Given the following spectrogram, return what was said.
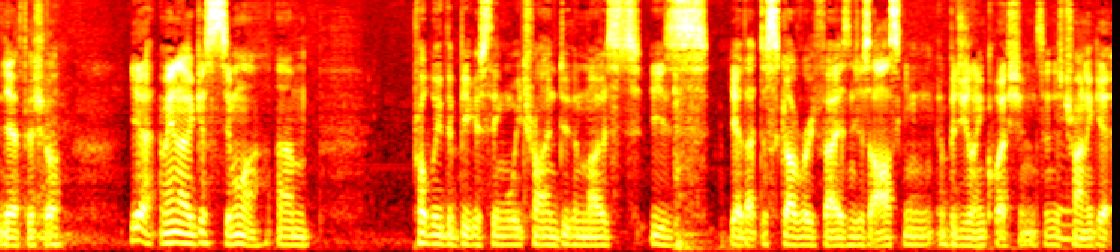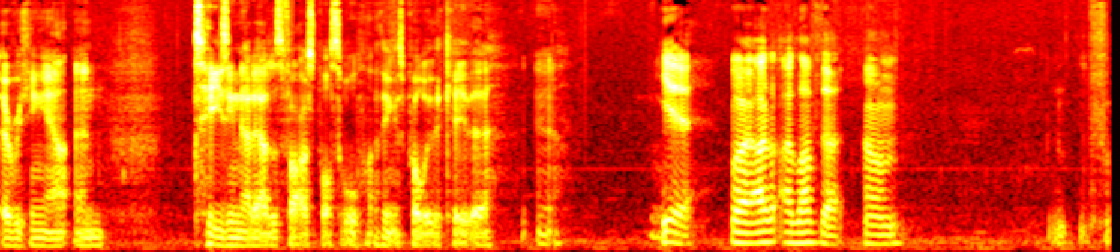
Yeah, for sure. Yeah, I mean, I guess similar. Um, probably the biggest thing we try and do the most is yeah that discovery phase and just asking a bajillion questions and just trying to get everything out and teasing that out as far as possible. I think is probably the key there. Yeah. Yeah, well, I, I love that. Um, f-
